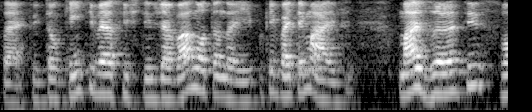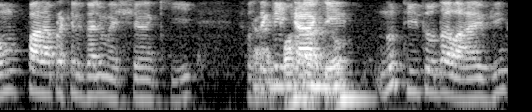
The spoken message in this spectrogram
certo? Então quem estiver assistindo já vá anotando aí, porque vai ter mais. Mas antes, vamos parar para aquele velho mexão aqui. Se você é clicar aqui no título da live,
